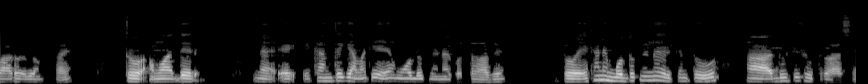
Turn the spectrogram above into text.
বারো এবং ছয়। তো আমাদের এখান থেকে আমাকে মধ্যক নির্ণয় করতে হবে। তো এখানে মধ্যক নির্ণয়ের কিন্তু দুটি সূত্র আছে।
